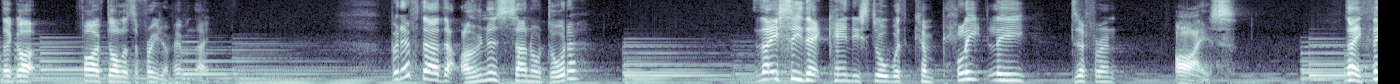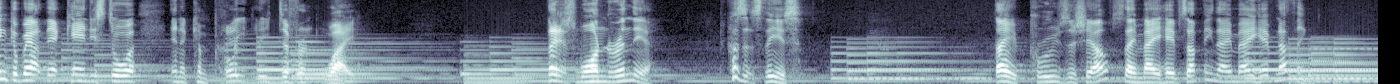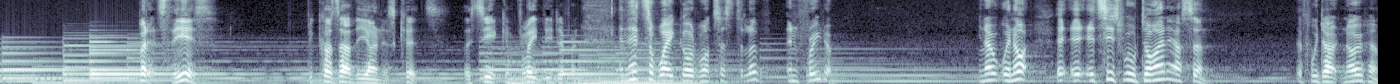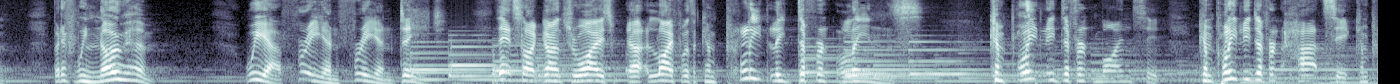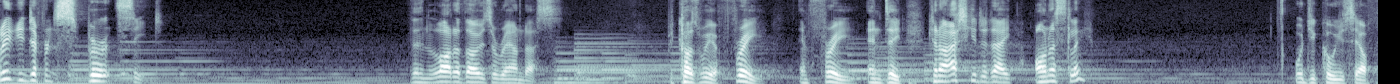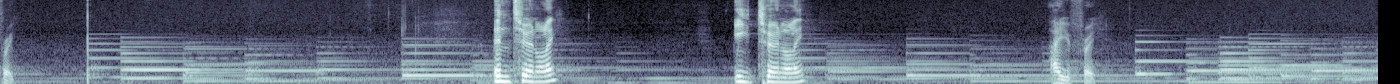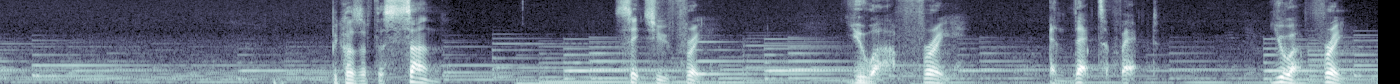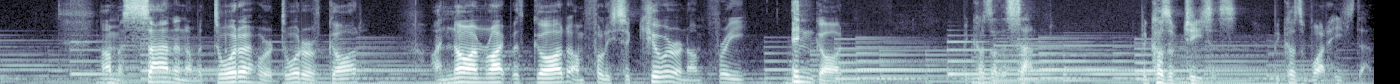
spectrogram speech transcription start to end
they got $5 of freedom, haven't they? But if they're the owner's son or daughter, they see that candy store with completely different eyes. They think about that candy store in a completely different way. They just wander in there because it's theirs. They peruse the shelves. They may have something, they may have nothing. But it's theirs because they're the owner's kids. They see it completely different. And that's the way God wants us to live in freedom. You know, we're not, it, it says we'll die in our sin if we don't know Him. But if we know Him, we are free and free indeed. That's like going through uh, life with a completely different lens, completely different mindset, completely different heart set, completely different spirit set than a lot of those around us because we are free and free indeed. Can I ask you today, honestly, would you call yourself free? Internally, eternally, are you free? Because if the Son sets you free, you are free. And that's a fact. You are free. I'm a son and I'm a daughter or a daughter of God. I know I'm right with God. I'm fully secure and I'm free in God because of the Son, because of Jesus, because of what He's done.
